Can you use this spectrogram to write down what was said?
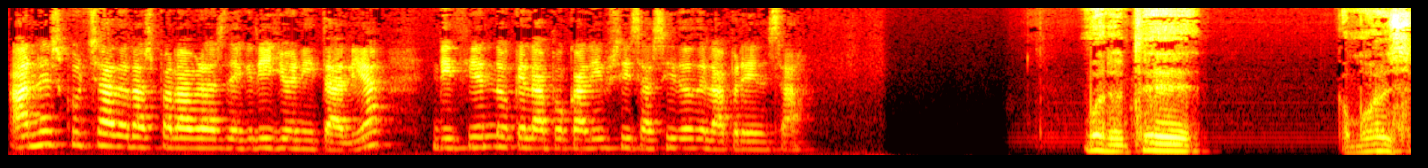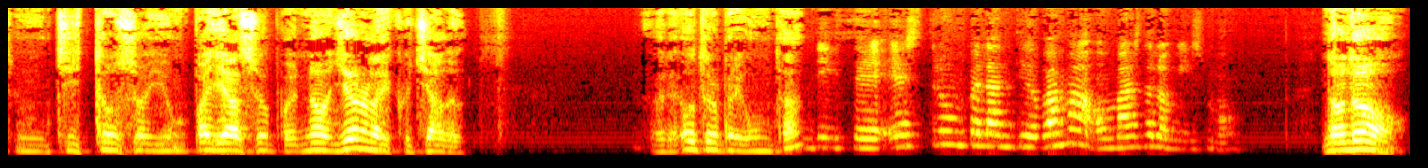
¿han escuchado las palabras de Grillo en Italia diciendo que el apocalipsis ha sido de la prensa? Bueno, este como es un chistoso y un payaso, pues no, yo no la he escuchado. ¿Otra pregunta? Dice, ¿es Trump el anti-Obama o más de lo mismo? No, no,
